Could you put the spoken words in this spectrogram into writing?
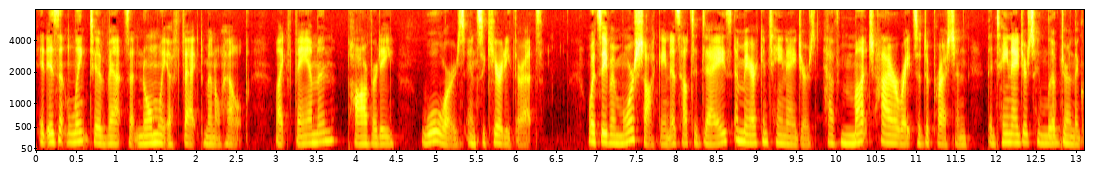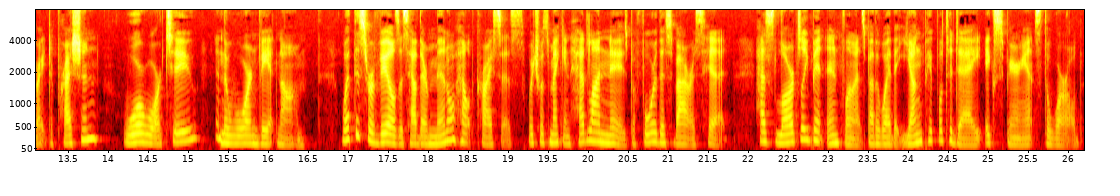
It isn't linked to events that normally affect mental health, like famine, poverty, wars, and security threats. What's even more shocking is how today's American teenagers have much higher rates of depression than teenagers who lived during the Great Depression, World War II, and the war in Vietnam. What this reveals is how their mental health crisis, which was making headline news before this virus hit, has largely been influenced by the way that young people today experience the world.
